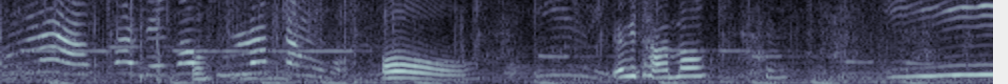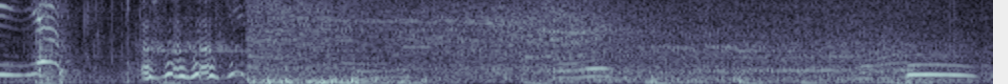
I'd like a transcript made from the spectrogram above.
엄마, 아까 내가 골랐던 거. 어. 여기 다 넣어. 이야! Woo.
